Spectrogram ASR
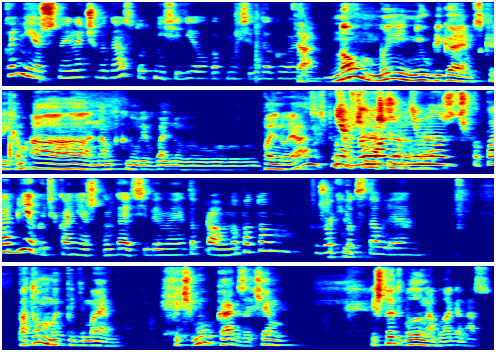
Конечно, иначе бы нас тут не сидело, как мы всегда говорим. Да, но мы не убегаем с криком а, -а, -а нам ткнули в больную, больной анус. после Не, мы можем разврата». немножечко побегать, конечно, дать себе на это право, но потом жопу Такие- подставляем. Потом мы понимаем, почему, как, зачем и что это было на благо нас.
